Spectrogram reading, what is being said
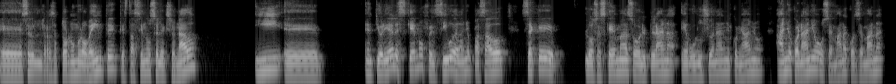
Eh, es el receptor número 20 que está siendo seleccionado. Y eh, en teoría el esquema ofensivo del año pasado, sé que los esquemas o el plan evolucionan año con año, año con año o semana con semana,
